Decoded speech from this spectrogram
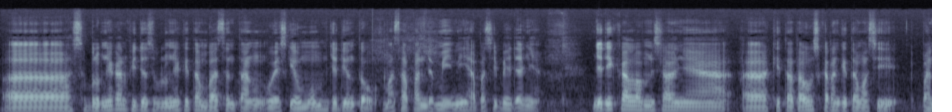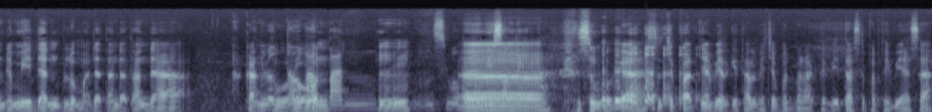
eh, sebelumnya kan video sebelumnya kita bahas tentang USG umum. Jadi untuk masa pandemi ini apa sih bedanya? Jadi kalau misalnya eh, kita tahu sekarang kita masih pandemi dan belum ada tanda-tanda akan Belum turun. Hmm. Hmm, Semoga besok ya. Eh, semoga secepatnya biar kita lebih cepat beraktivitas seperti biasa.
